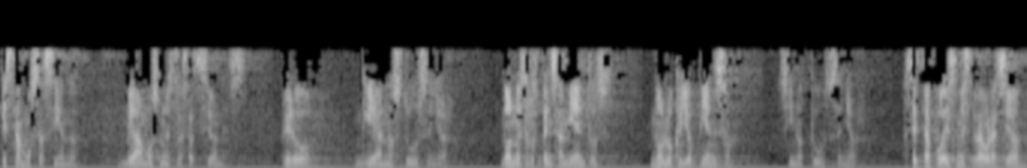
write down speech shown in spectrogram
¿qué estamos haciendo? Veamos nuestras acciones, pero guíanos tú, Señor, no nuestros pensamientos, no lo que yo pienso, sino tú, Señor. Acepta pues nuestra oración,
